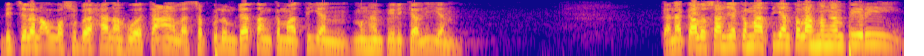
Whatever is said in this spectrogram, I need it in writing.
di jalan Allah Subhanahu wa taala sebelum datang kematian menghampiri kalian. Karena kalau seandainya kematian telah menghampiri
